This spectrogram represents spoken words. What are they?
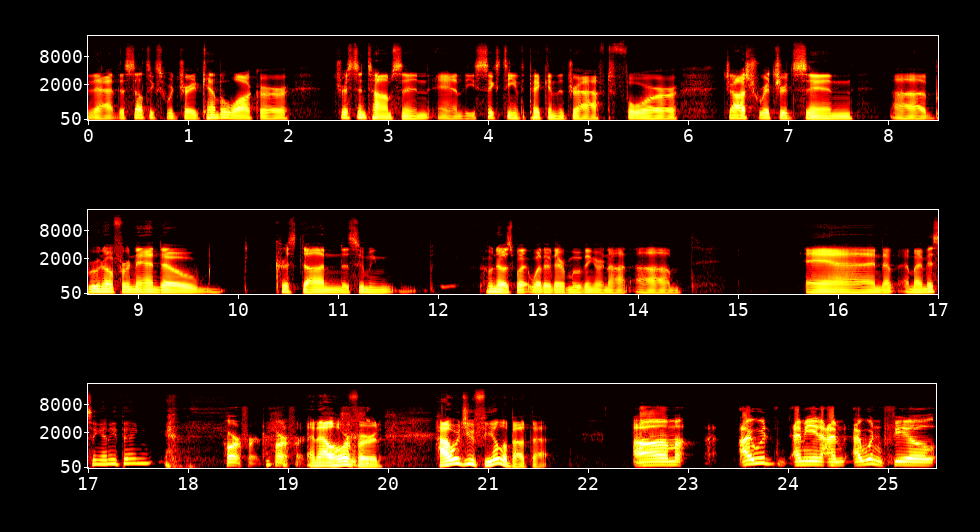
that the Celtics would trade Kemba Walker, Tristan Thompson, and the 16th pick in the draft for Josh Richardson, uh, Bruno Fernando, Chris Dunn, assuming who knows what, whether they're moving or not, um, and am I missing anything? Horford, Horford, and Al Horford. How would you feel about that? Um, I would. I mean, I'm. I wouldn't feel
